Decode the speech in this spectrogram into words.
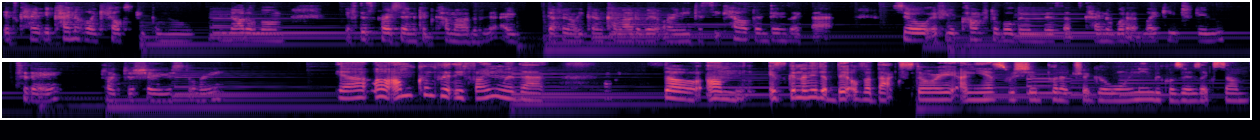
it's kind it kind of like helps people know not alone if this person could come out of it i definitely can come out of it or i need to seek help and things like that So if you're comfortable doing this, that's kind of what I'd like you to do today. Like just share your story. Yeah, oh, I'm completely fine with that. So, um, it's gonna need a bit of a backstory, and yes, we should put a trigger warning because there's like some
